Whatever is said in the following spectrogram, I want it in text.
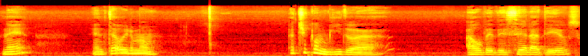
Né? Então, irmão, eu te convido a, a obedecer a Deus,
